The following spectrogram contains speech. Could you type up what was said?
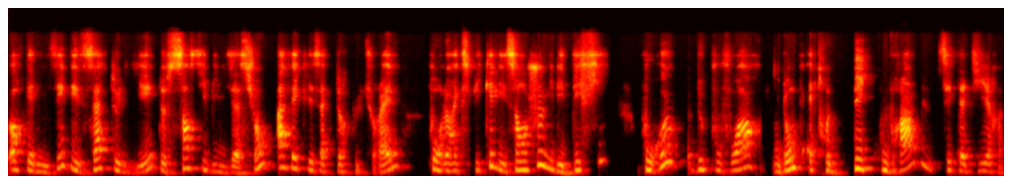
organisé des ateliers de sensibilisation avec les acteurs culturels pour leur expliquer les enjeux et les défis pour eux de pouvoir donc être découvrables, c'est-à-dire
